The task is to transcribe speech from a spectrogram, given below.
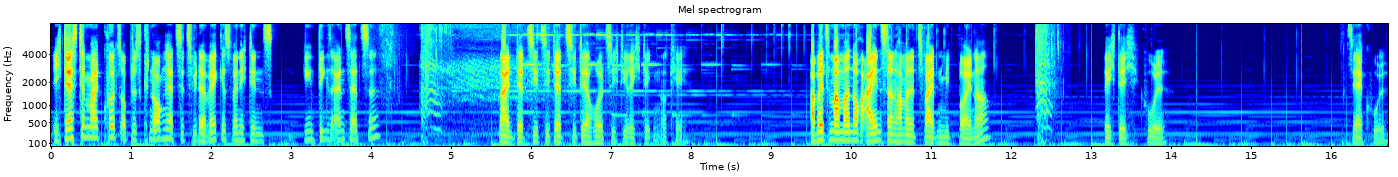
Ich teste mal kurz, ob das Knochenherz jetzt wieder weg ist, wenn ich den Dings einsetze. Nein, der zieht sich, der zieht, der holt sich die richtigen. Okay. Aber jetzt machen wir noch eins, dann haben wir einen zweiten Meatboy, ne? Richtig, cool. Sehr cool.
